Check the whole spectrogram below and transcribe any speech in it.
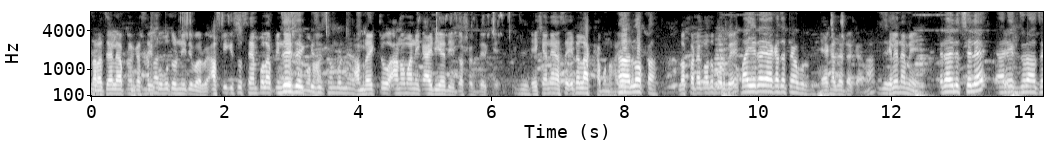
তারা চাইলে আপনার কাছে কবুতর নিতে পারবে। আজকে কিছু স্যাম্পল আপনি জি জি কিছু। আমরা একটু আনুমানিক আইডিয়া দিই দর্শকদেরকে। এখানে আছে এটা লাখ মনে হয় হ্যাঁ লক্ষটা কত পড়বে? ভাই এটা এক হাজার টাকা পড়বে। এক হাজার টাকা না? ছেলে না মেয়ে? এটা হলো ছেলে আর এক জোড়া আছে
